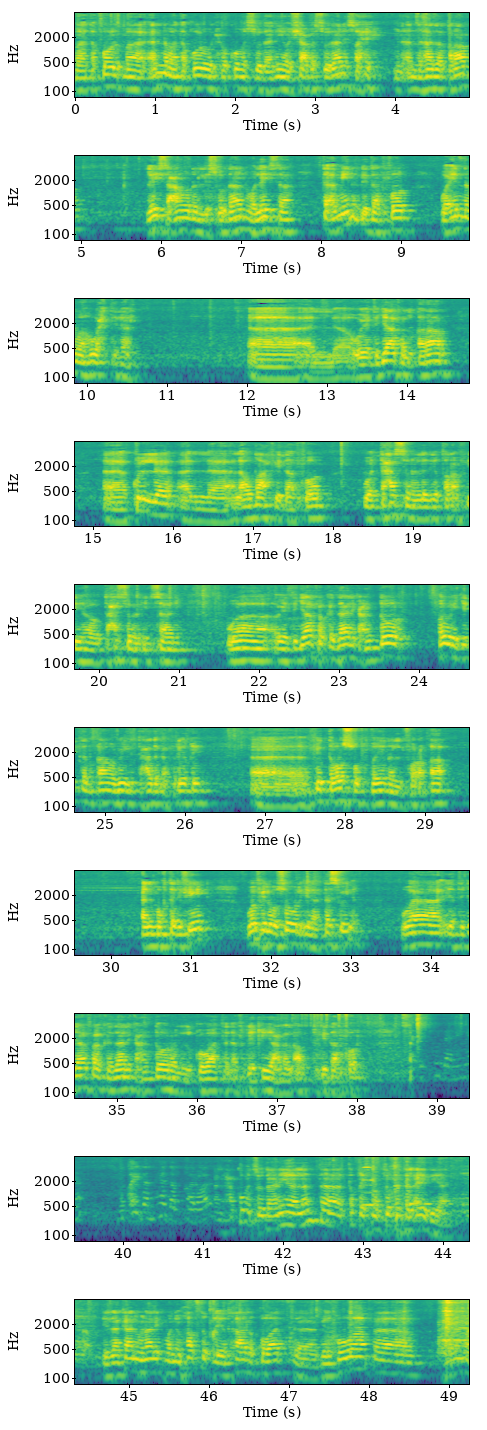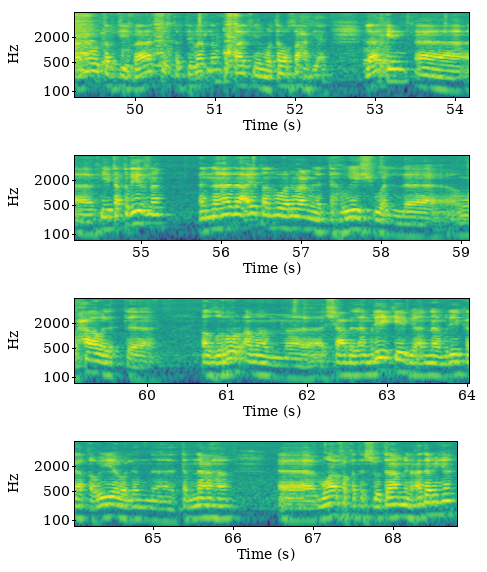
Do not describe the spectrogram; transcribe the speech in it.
ما تقول ما أن ما تقوله الحكومة السودانية والشعب السوداني صحيح من أن هذا القرار ليس عونا للسودان وليس تأمينا لدارفور وإنما هو احتلال. آه، ويتجافى القرار آه، كل الأوضاع في دارفور والتحسن الذي طرأ فيها والتحسن الإنساني. ويتجافى كذلك عن دور قوي جدا قام به الاتحاد الأفريقي آه، في التوسط بين الفرقاء المختلفين وفي الوصول إلى تسوية ويتجافى كذلك عن دور القوات الأفريقية على الأرض في دارفور. الحكومة السودانية لن تقف مكتوفة الأيدي يعني. إذا كان هنالك من يخطط لإدخال القوات بالقوة فهذا معناه ترتيبات والترتيبات لم تقال في مؤتمر صحفي يعني. لكن آه، آه، في تقديرنا أن هذا أيضا هو نوع من التهويش ومحاولة آه، الظهور أمام الشعب الأمريكي بأن أمريكا قوية ولن تمنعها موافقة السودان من عدمها.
